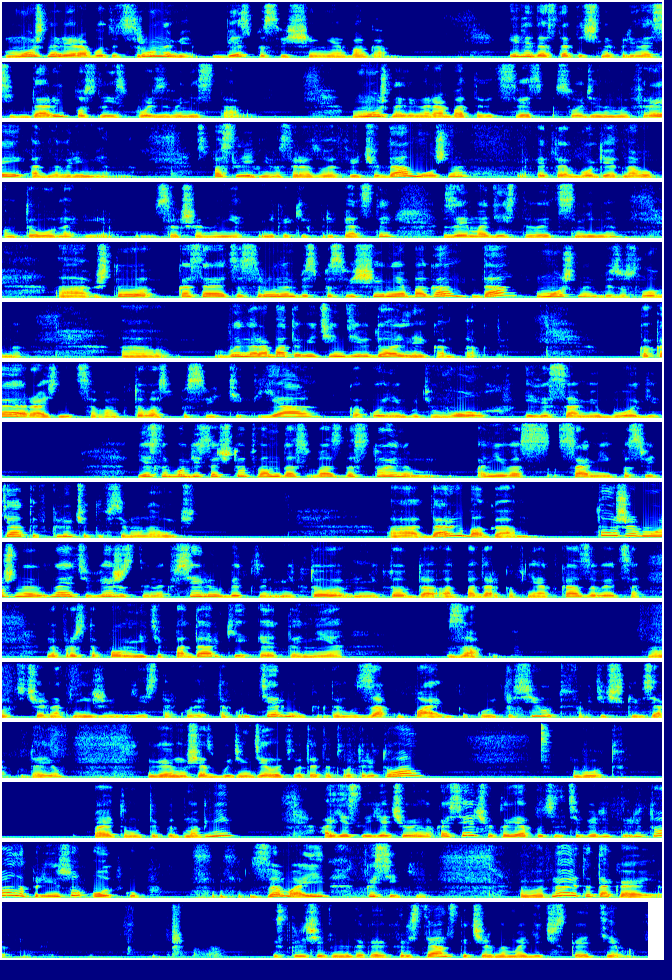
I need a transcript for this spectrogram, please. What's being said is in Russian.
Можно ли работать с рунами без посвящения богам? Или достаточно приносить дары после использования ставов? Можно ли нарабатывать связь с Одином и Фрей одновременно? С последнего сразу отвечу, да, можно. Это боги одного пантеона и совершенно нет никаких препятствий взаимодействовать с ними. А, что касается с руном без посвящения богам, да, можно, безусловно. А, вы нарабатываете индивидуальные контакты. Какая разница вам, кто вас посвятит? Я, какой-нибудь волх или сами боги? Если боги сочтут вам, вас достойным, они вас сами и посвятят, и включат, и всему научат. А дары богам тоже можно, знаете, вежественных все любят, никто, никто от подарков не отказывается, но просто помните, подарки это не закуп ну, вот в чернокнижии есть такой, такой термин, когда мы закупаем какую-то силу, фактически взятку даем, мы сейчас будем делать вот этот вот ритуал, вот, поэтому ты подмагни, а если я чего накосячу, то я после тебе ритуала принесу откуп за мои косяки. Вот. Но это такая исключительно такая христианская черномагическая тема.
